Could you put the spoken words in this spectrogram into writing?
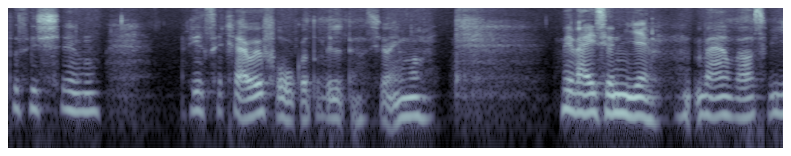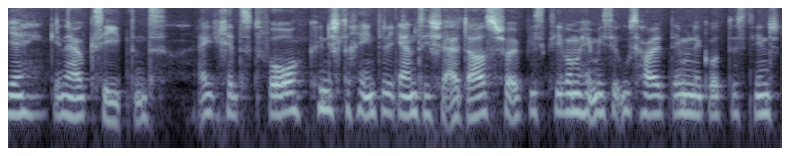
Das ist ähm, sicher auch eine Frage. Oder? Weil das ja immer, man weiß ja nie, wer was wie genau sieht. Und eigentlich jetzt vor künstlicher Intelligenz ist auch das schon etwas, was man aushalten in einem Gottesdienst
